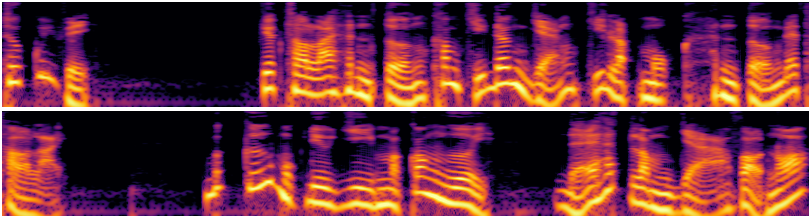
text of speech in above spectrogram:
Thưa quý vị, việc thờ lại hình tượng không chỉ đơn giản chỉ lập một hình tượng để thờ lại. Bất cứ một điều gì mà con người để hết lòng dạ vào nó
